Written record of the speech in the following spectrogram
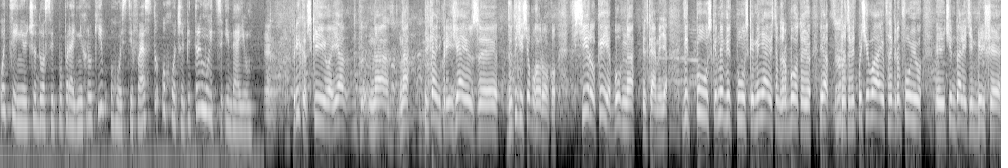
Оцінюючи досвід попередніх років, гості фесту охоче підтримують цю ідею. Приїхав з Києва. Я на, на підкамінь приїжджаю з е, 2007 року. Всі роки я був на підкамені. Відпустки, не відпустки, міняюсь там з роботою. Я просто відпочиваю, фотографую. Е, Чим далі, тим більше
